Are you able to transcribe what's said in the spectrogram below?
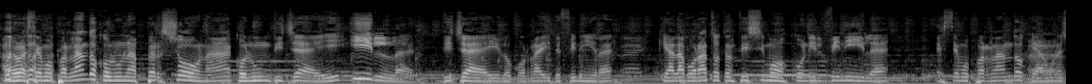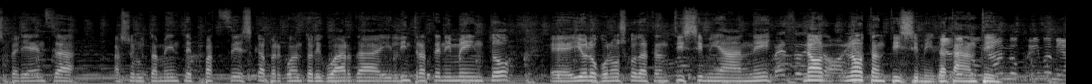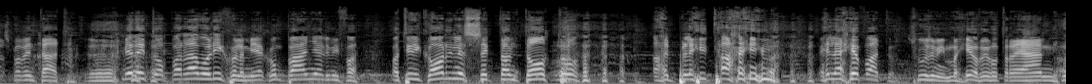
allora stiamo parlando con una persona, con un DJ, il DJ lo vorrei definire, che ha lavorato tantissimo con il vinile e stiamo parlando che ha Eh. un'esperienza assolutamente pazzesca per quanto riguarda il- l'intrattenimento. Eh, io lo conosco da tantissimi anni, no, no tantissimi, da tanti. Un anno prima mi ha spaventati. Mi ha detto, parlavo lì con la mia compagna e lui mi fa, ma ti ricordi nel 78 al playtime? E lei ha fatto, scusami, ma io avevo tre anni.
